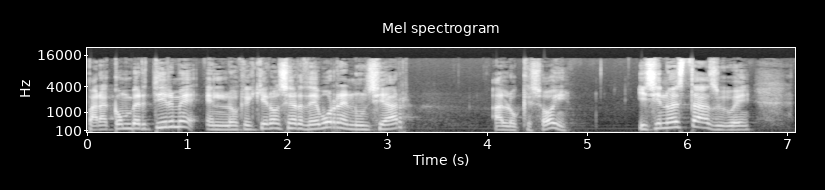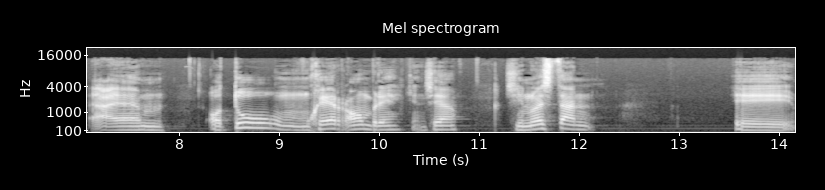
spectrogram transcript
Para convertirme en lo que quiero ser, debo renunciar a lo que soy. Y si no estás, güey, em, o tú, mujer, hombre, quien sea, si no están eh,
